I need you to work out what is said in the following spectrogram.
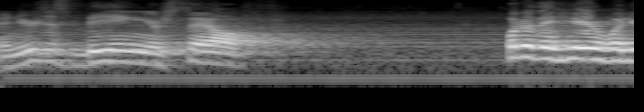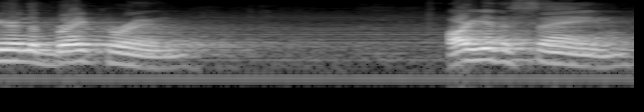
and you're just being yourself. What do they hear when you're in the break room? Are you the same?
